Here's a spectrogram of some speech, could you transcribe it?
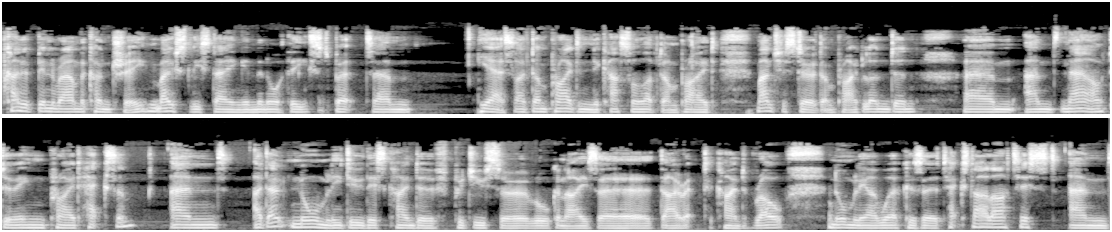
kind of been around the country, mostly staying in the Northeast, but, um, Yes, I've done Pride in Newcastle, I've done Pride Manchester, I've done Pride London, um, and now doing Pride Hexham. And I don't normally do this kind of producer, organizer, director kind of role. Normally I work as a textile artist and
